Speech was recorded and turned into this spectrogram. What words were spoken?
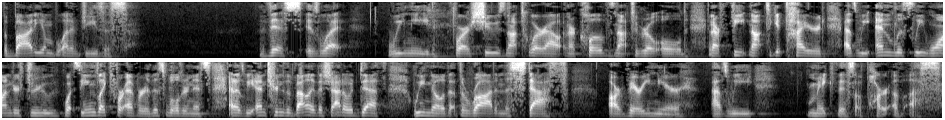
the body and blood of Jesus. This is what we need for our shoes not to wear out and our clothes not to grow old and our feet not to get tired as we endlessly wander through what seems like forever, this wilderness. And as we enter into the valley of the shadow of death, we know that the rod and the staff are very near as we make this a part of us.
